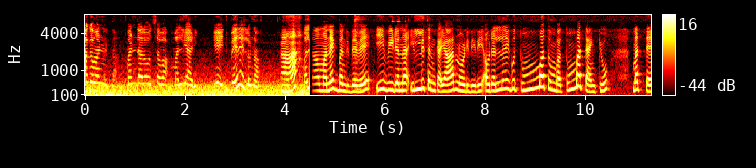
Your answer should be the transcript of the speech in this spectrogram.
ನಾಗಮಂಡ ಮಂಡಲೋತ್ಸವ ಮಲ್ಯಾಡಿ. ಏ ಇದು ಬೇರೆ ಎಲ್ಲೋ ನಾ? ನಾವು ಮನೆಗೆ ಬಂದಿದ್ದೇವೆ. ಈ ವಿಡಿಯೋನ ಇಲ್ಲಿ ತನಕ ಯಾರು ನೋಡಿದ್ದೀರಿ ಅವರೆಲ್ಲರಿಗೂ ತುಂಬ ತುಂಬ ತುಂಬ ಥ್ಯಾಂಕ್ ಯು ಮತ್ತು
